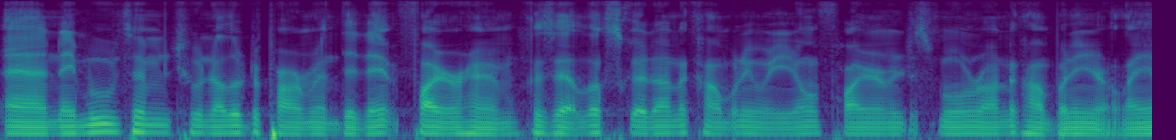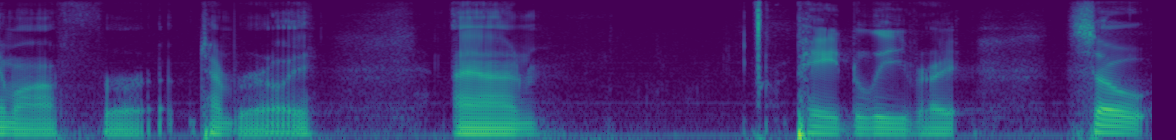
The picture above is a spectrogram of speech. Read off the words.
And they moved him to another department. They didn't fire him because that looks good on the company when you don't fire him. You just move around the company or lay him off for temporarily. And paid to leave, right? So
